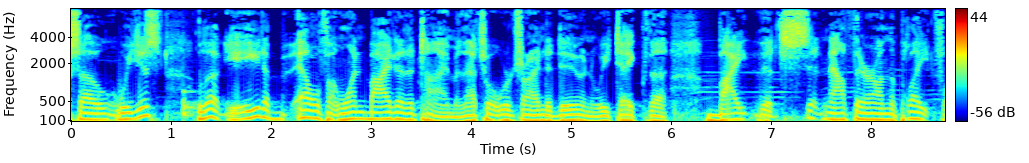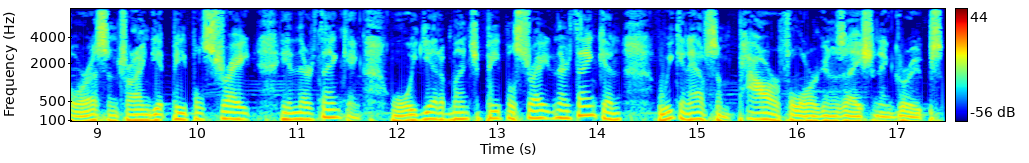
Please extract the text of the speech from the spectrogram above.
So we just look. You eat an elephant one bite at a time, and that's what we're trying to do. And we take the bite that's sitting out there on the plate for us and try and get people straight in their thinking. When we get a bunch of people straight in their thinking, we can have some powerful organization and groups.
